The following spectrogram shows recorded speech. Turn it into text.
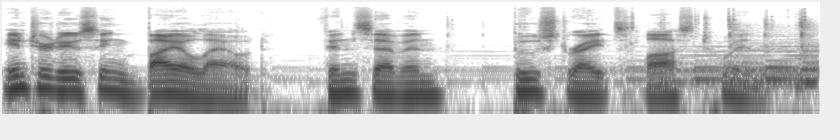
Introducing BIOLOAD, Fin7, BOOSTWRITE's Lost Twin.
